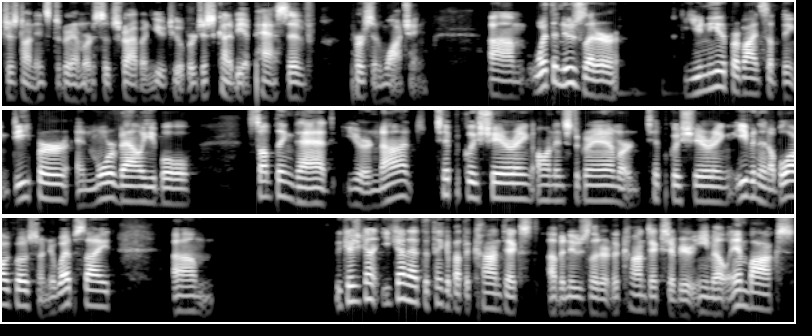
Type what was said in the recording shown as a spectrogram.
just on Instagram or to subscribe on YouTube or just kind of be a passive person watching. Um, with the newsletter, you need to provide something deeper and more valuable, something that you're not typically sharing on Instagram or typically sharing even in a blog post on your website. Um, because you kind you kind of have to think about the context of a newsletter, the context of your email inbox.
